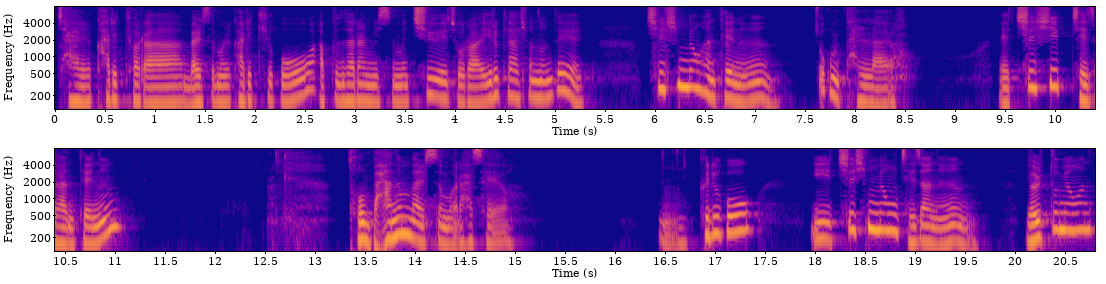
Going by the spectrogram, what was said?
잘 가르쳐라 말씀을 가르치고 아픈 사람이 있으면 치유해 줘라 이렇게 하셨는데 70명한테는 조금 달라요. 예, 70 제자한테는 더 많은 말씀을 하세요. 음, 그리고 이 70명 제자는 12명은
